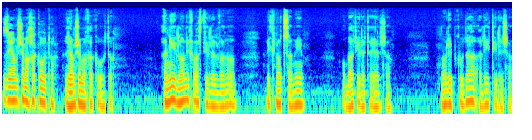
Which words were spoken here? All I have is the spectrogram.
זה יום שמחקו אותו. זה יום שמחקו אותו. אני לא נכנסתי ללבנון לקנות סמים, או באתי לטייל שם. תנו לי פקודה, עליתי לשם.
